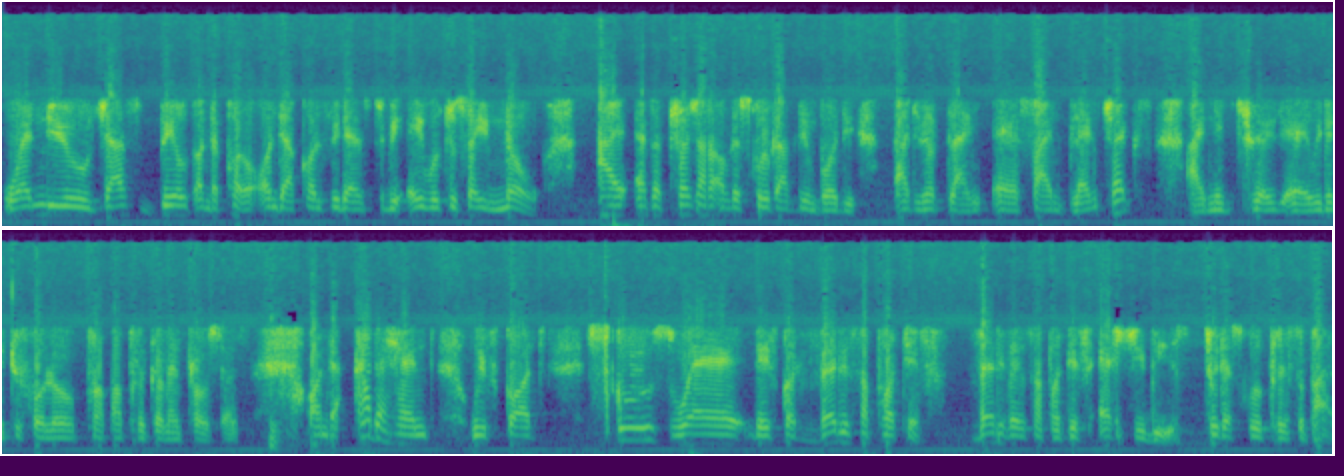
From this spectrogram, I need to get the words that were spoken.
when you just build on the on their confidence to be able to say no. I, as a treasurer of the school governing body, I do not blank, uh, sign blank checks. I need to uh, we need to follow proper procurement process. On the other hand, we've got schools where they've got very supportive very, very supportive SGBs to the school principal.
